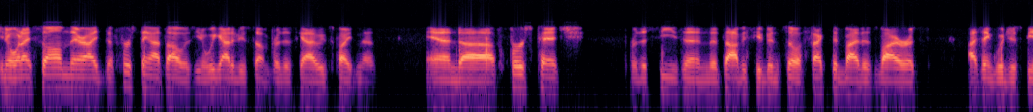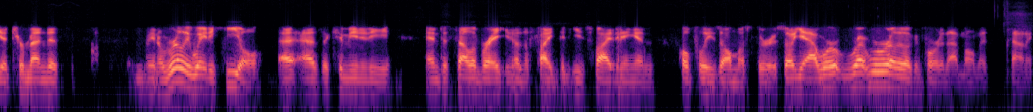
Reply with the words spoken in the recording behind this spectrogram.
you know, when I saw him there, I the first thing I thought was, you know, we got to do something for this guy who's fighting this. And uh, first pitch for the season that's obviously been so affected by this virus, I think would just be a tremendous, you know, really way to heal as a community and to celebrate, you know, the fight that he's fighting and hopefully he's almost through. So yeah, we're we're really looking forward to that moment, Tony.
